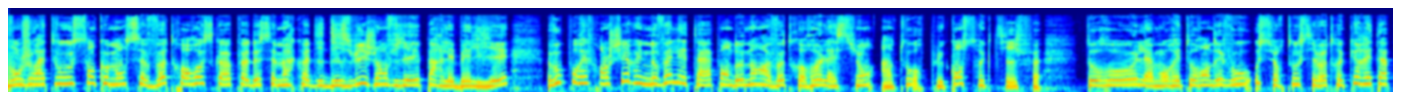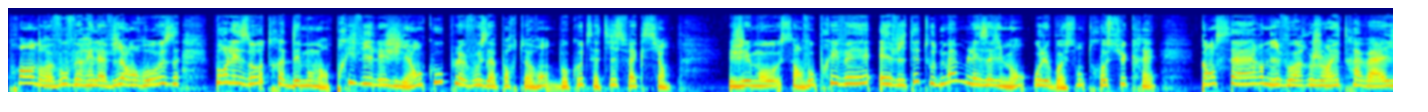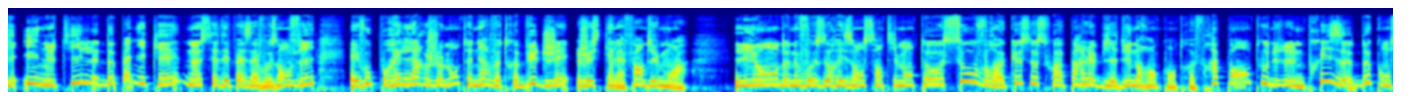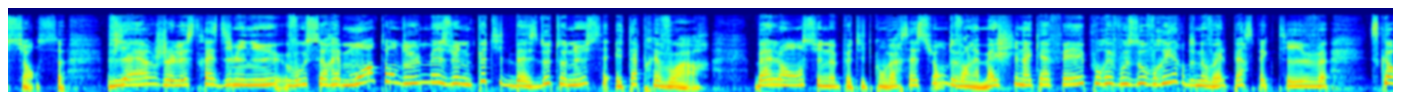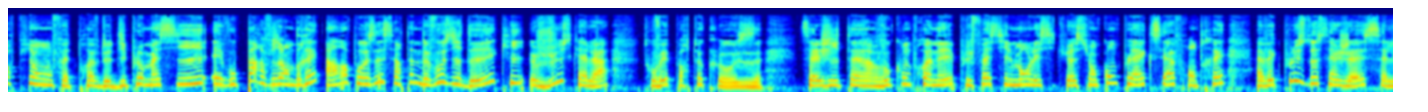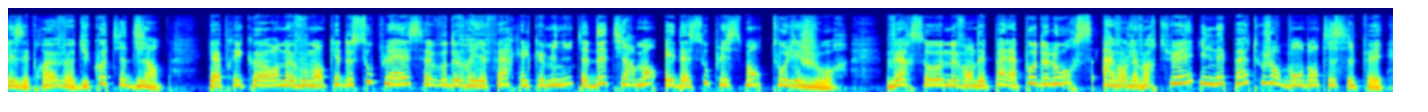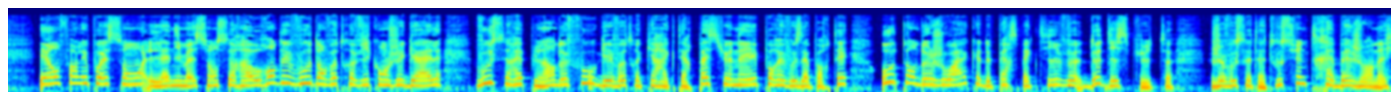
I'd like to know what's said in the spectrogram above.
Bonjour à tous, on commence votre horoscope de ce mercredi 18 janvier par les béliers. Vous pourrez franchir une nouvelle étape en donnant à votre relation un tour plus constructif. Taureau, l'amour est au rendez-vous, surtout si votre cœur est à prendre, vous verrez la vie en rose. Pour les autres, des moments privilégiés en couple vous apporteront beaucoup de satisfaction. Gémeaux, sans vous priver, évitez tout de même les aliments ou les boissons trop sucrées. Cancer, niveau argent et travail, inutile de paniquer, ne cédez pas à vos envies et vous pourrez largement tenir votre budget jusqu'à la fin du mois. Lion, de nouveaux horizons sentimentaux s'ouvrent, que ce soit par le biais d'une rencontre frappante ou d'une prise de conscience. Vierge, le stress diminue, vous serez moins tendu, mais une petite baisse de tonus est à prévoir. Balance, une petite conversation devant la machine à café pourrait vous ouvrir de nouvelles perspectives. Scorpion, faites preuve de diplomatie et vous parviendrez à imposer certaines de vos idées qui, jusqu'à là, trouvaient porte close. Sagittaire, vous comprenez plus facilement les situations complexes et affronterez avec plus de sagesse les épreuves du quotidien. Capricorne, vous manquez de souplesse, vous devriez faire quelques minutes d'étirement et d'assouplissement tous les jours. Verseau, ne vendez pas la peau de l'ours avant de l'avoir tué, il n'est pas toujours bon d'anticiper. Et enfin les poissons, l'animation sera au rendez-vous dans votre vie conjugale, vous serez plein de fougue et votre caractère passionné pourrait vous apporter autant de joie que de perspectives de dispute. Je vous souhaite à tous une très belle journée.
